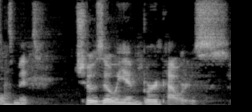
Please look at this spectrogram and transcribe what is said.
ultimate Chozoian bird powers.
